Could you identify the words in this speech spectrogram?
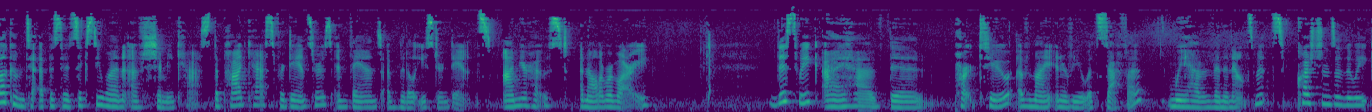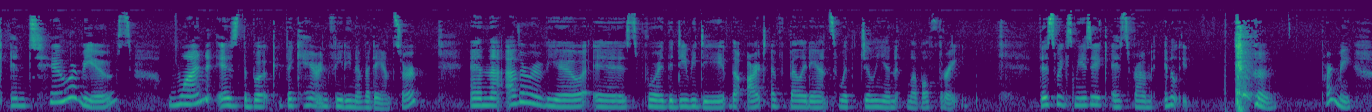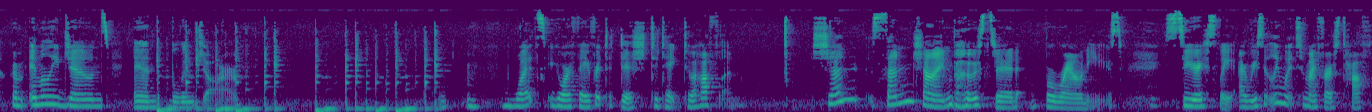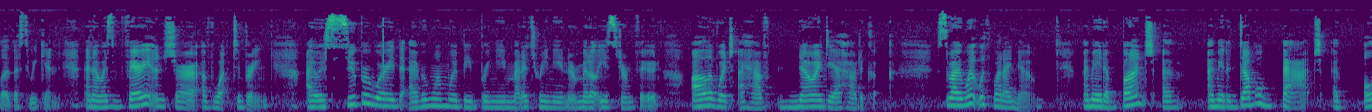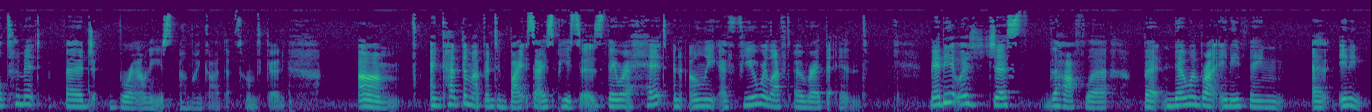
Welcome to episode 61 of Shimmycast, the podcast for dancers and fans of Middle Eastern dance. I'm your host, Anala Rabari. This week I have the part two of my interview with Safa. We have event announcements, questions of the week, and two reviews. One is the book The Care and Feeding of a Dancer, and the other review is for the DVD The Art of Belly Dance with Jillian Level 3. This week's music is from Emily pardon me, from Emily Jones and Blue Jar. What's your favorite dish to take to a Hafla? Shun- Sunshine posted brownies. Seriously, I recently went to my first Hafla this weekend and I was very unsure of what to bring. I was super worried that everyone would be bringing Mediterranean or Middle Eastern food, all of which I have no idea how to cook. So I went with what I know. I made a bunch of, I made a double batch of ultimate fudge brownies. Oh my god, that sounds good. Um, and cut them up into bite sized pieces. They were a hit, and only a few were left over at the end. Maybe it was just the Hafla, but no one brought anything, uh, any.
